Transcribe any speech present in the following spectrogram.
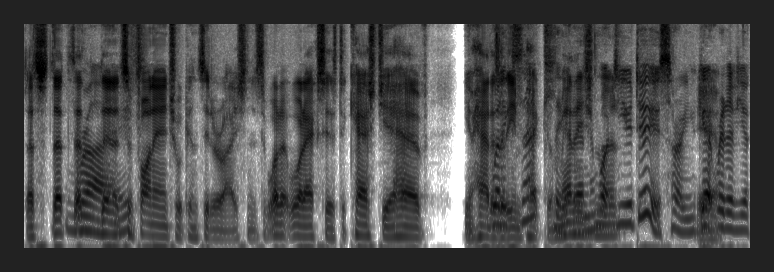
That's that's that, then it's a financial consideration. It's what what access to cash do you have? You know, how does well, it impact exactly. your Then management? what do you do? Sorry, you Yeah. get rid of your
